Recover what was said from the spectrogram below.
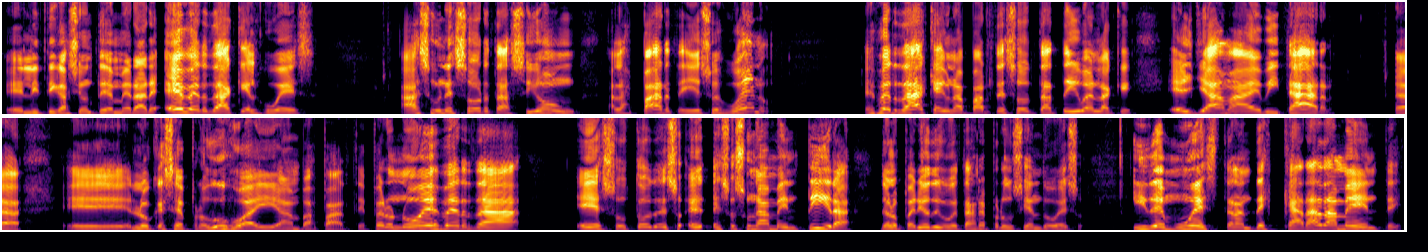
eh, litigación temeraria. Es verdad que el juez hace una exhortación a las partes y eso es bueno. Es verdad que hay una parte exhortativa en la que él llama a evitar eh, lo que se produjo ahí a ambas partes. Pero no es verdad eso, todo eso, e, eso es una mentira de los periódicos que están reproduciendo eso. Y demuestran descaradamente,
